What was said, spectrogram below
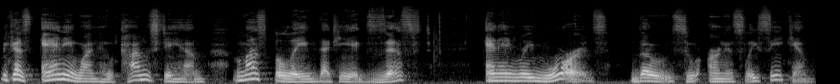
because anyone who comes to him must believe that he exists and he rewards those who earnestly seek him.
